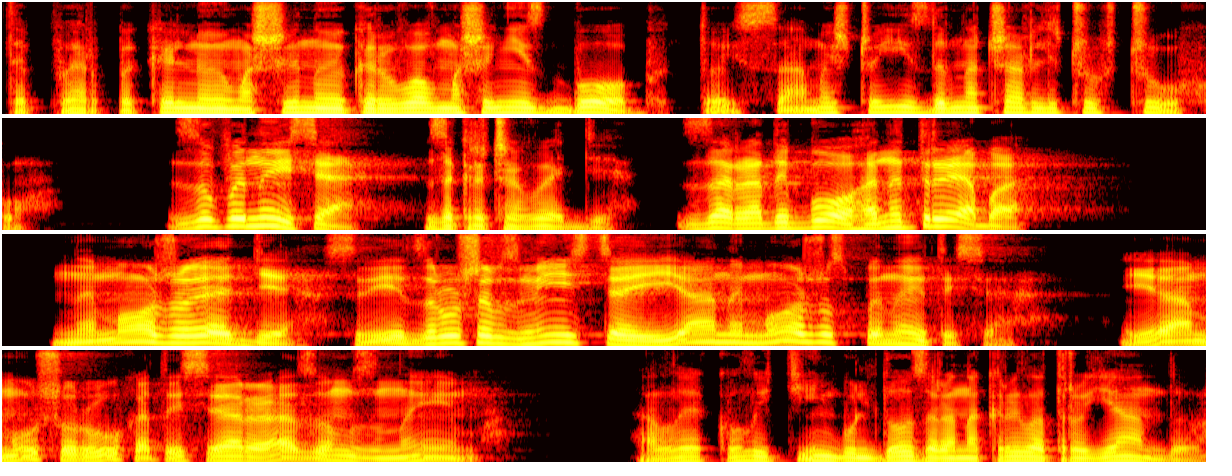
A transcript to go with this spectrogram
Тепер пекельною машиною керував машиніст Боб, той самий, що їздив на Чарлі Чухчуху. Зупинися, закричав Едді. Заради бога, не треба. Не можу, Едді. Світ зрушив з місця, і я не можу спинитися. Я мушу рухатися разом з ним. Але коли тінь бульдозера накрила троянду,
